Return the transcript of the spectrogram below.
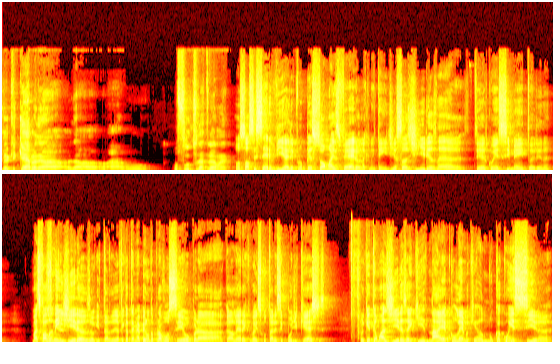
meio que quebra, né? A, a, a, o, o fluxo da trama, né? Ou só se servia ali para o pessoal mais velho, né? Que não entendia essas gírias, né? Ter conhecimento ali, né? Mas falando em gírias, ô Guitarra, já fica até minha pergunta para você ou para a galera que vai escutar esse podcast, porque tem umas gírias aí que na época eu lembro que eu nunca conhecia, né?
